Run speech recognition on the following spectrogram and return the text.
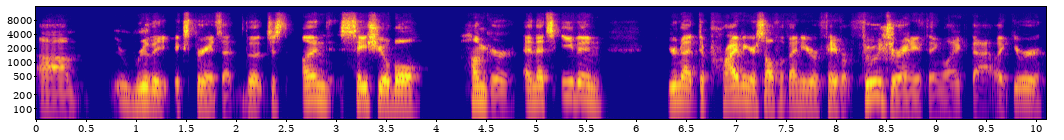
um, really experienced that the just unsatiable hunger. And that's even you're not depriving yourself of any of your favorite foods or anything like that. Like you're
